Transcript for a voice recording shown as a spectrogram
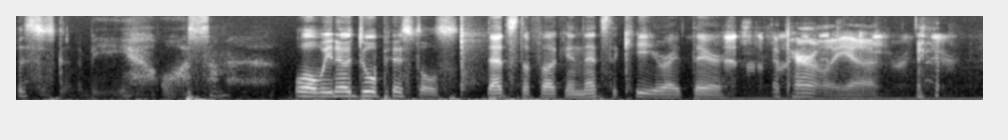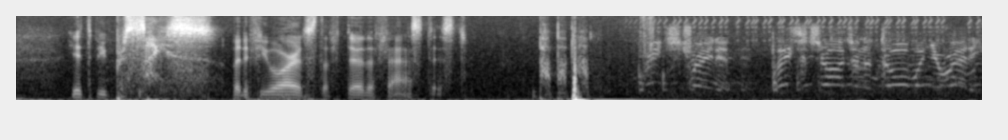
This is gonna be awesome. Well, we know dual pistols. That's the fucking, that's the key right there. Apparently, yeah. You have to be precise. But if you are, it's the, they're the fastest. Pop, pop, pop. Breach traded. Place a charge on the door when you're ready.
